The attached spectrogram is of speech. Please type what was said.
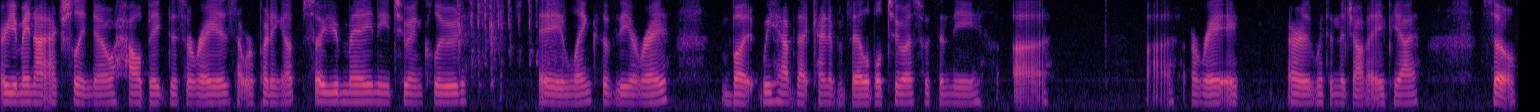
or you may not actually know how big this array is that we're putting up. So you may need to include a length of the array, but we have that kind of available to us within the uh, uh, array, or within the Java API. So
